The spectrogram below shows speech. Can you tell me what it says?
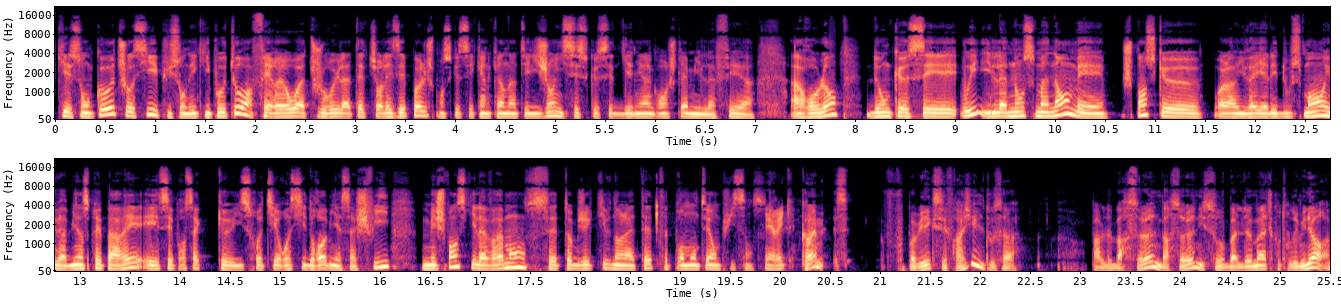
qui est son coach aussi, et puis son équipe autour, Ferrero a toujours eu la tête sur les épaules. Je pense que c'est quelqu'un d'intelligent. Il sait ce que c'est de gagner un Grand Chelem. Il l'a fait à, à, Roland. Donc euh, c'est, oui, il l'annonce maintenant, mais je pense que voilà, il va y aller doucement. Il va bien se préparer, et c'est pour ça qu'il se retire aussi de Rome. Il y a sa cheville, mais je pense qu'il a vraiment cet objectif dans la tête pour monter en puissance. Eric, quand même, faut pas oublier que c'est fragile tout ça. On parle de Barcelone. Barcelone, il sauve balle de match contre Dominor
